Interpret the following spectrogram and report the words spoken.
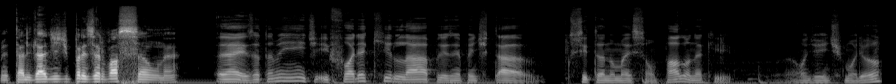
Mentalidade de preservação, né? É, exatamente. E fora que lá, por exemplo, a gente tá citando mais São Paulo, né, que onde a gente morou,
